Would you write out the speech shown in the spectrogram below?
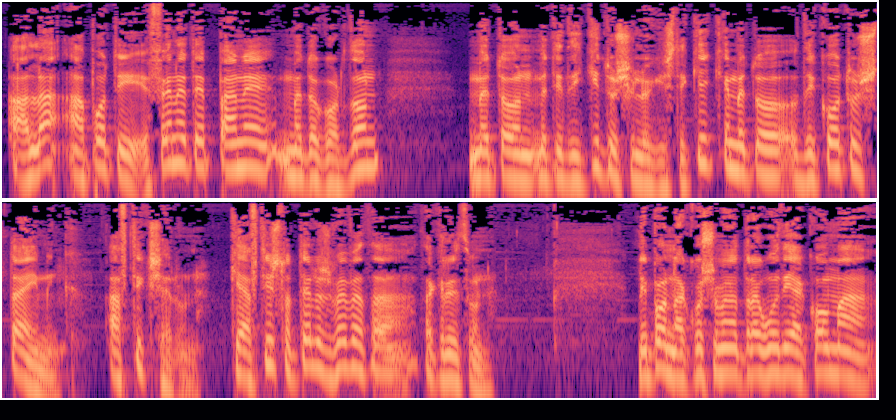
Αλλά από ό,τι φαίνεται πάνε με τον κορδόν, με, τον, με τη δική του συλλογιστική και με το δικό τους timing. Αυτοί ξέρουν. Και αυτοί στο τέλος βέβαια θα, θα κρυθούν. Λοιπόν, να ακούσουμε ένα τραγούδι ακόμα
